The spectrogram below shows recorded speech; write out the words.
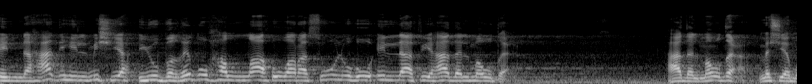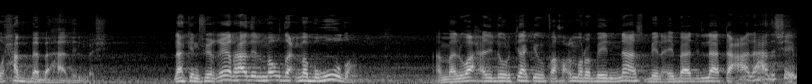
إن هذه المشية يبغضها الله ورسوله إلا في هذا الموضع. هذا الموضع مشية محببة هذه المشية. لكن في غير هذا الموضع مبغوضة. أما الواحد يدور كاكي وينفخ عمره بين الناس بين عباد الله تعالى هذا شيء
